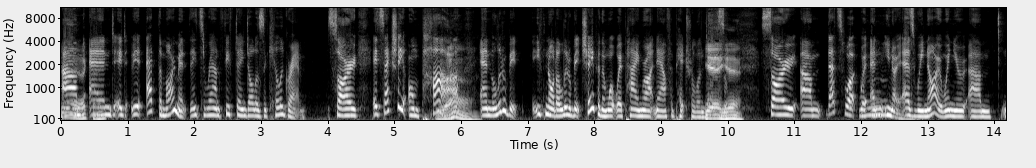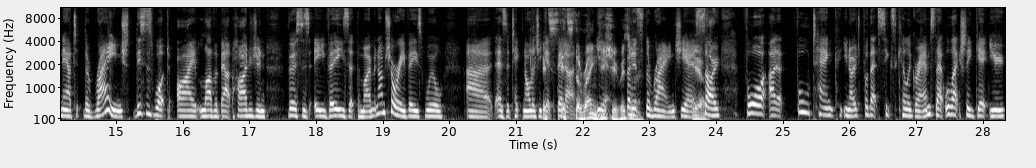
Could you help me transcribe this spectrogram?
Um, okay. And it, it, at the moment, it's around fifteen dollars a kilogram. So it's actually on par Wow. and a little bit, if not a little bit cheaper than what we're paying right now for petrol and diesel. yeah. So um, that's what, we're, and you know, as we know, when you're um, now t- the range, this is what I love about hydrogen versus EVs at the moment. I'm sure EVs will, uh, as the technology gets It's- better. it's the range yeah, issue, isn't it? But it's the range, yeah. Yeah. So for a full tank, you know, for that six kilograms, that will actually get you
